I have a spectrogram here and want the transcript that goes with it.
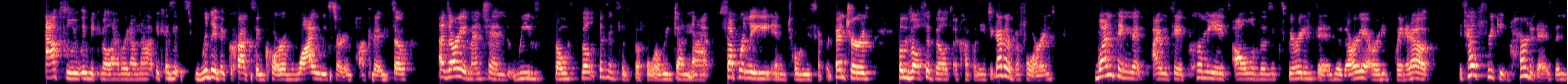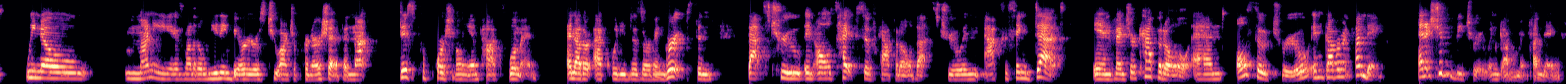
absolutely we can elaborate on that because it's really the crux and core of why we started Pocketed. So as Aria mentioned, we've both built businesses before. We've done that separately in totally separate ventures, but we've also built a company together before. And one thing that I would say permeates all of those experiences, as Aria already pointed out, is how freaking hard it is. And we know money is one of the leading barriers to entrepreneurship, and that disproportionately impacts women and other equity deserving groups. And that's true in all types of capital. That's true in accessing debt, in venture capital, and also true in government funding. And it shouldn't be true in government funding.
